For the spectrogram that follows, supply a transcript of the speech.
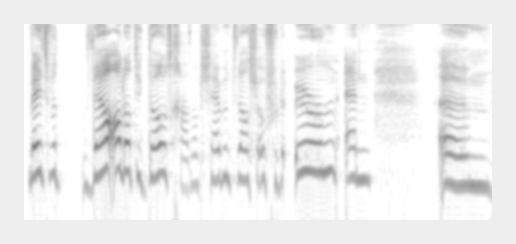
Weten we wel al dat hij doodgaat. Want ze hebben het wel eens over de urn. En um,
